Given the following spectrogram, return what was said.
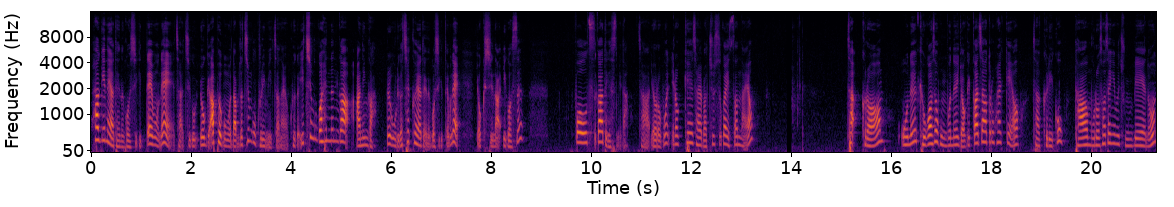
확인해야 되는 것이기 때문에 자, 지금 여기 앞에 보면 남자친구 그림이 있잖아요. 그러니까 이 친구가 했는가 아닌가를 우리가 체크해야 되는 것이기 때문에 역시나 이것은 false가 되겠습니다. 자, 여러분 이렇게 잘 맞출 수가 있었나요? 자, 그럼 오늘 교과서 공부는 여기까지 하도록 할게요. 자, 그리고 다음으로 선생님이 준비해 놓은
